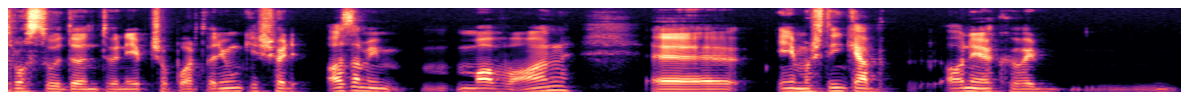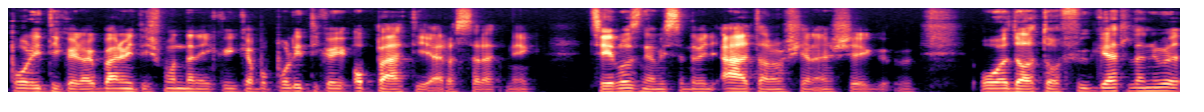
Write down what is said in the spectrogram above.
rosszul döntő népcsoport vagyunk, és hogy az, ami ma van, én most inkább anélkül, hogy politikailag bármit is mondanék, inkább a politikai apátiára szeretnék célozni, ami szerintem egy általános jelenség oldaltól függetlenül.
